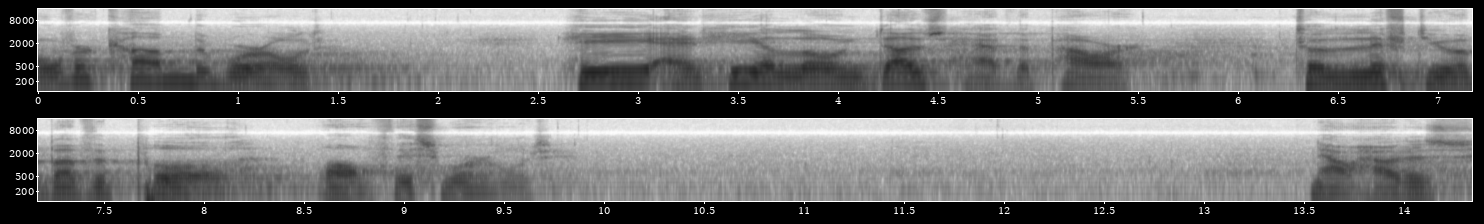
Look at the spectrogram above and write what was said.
overcome the world, He and He alone does have the power to lift you above the pull of this world. Now, how does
